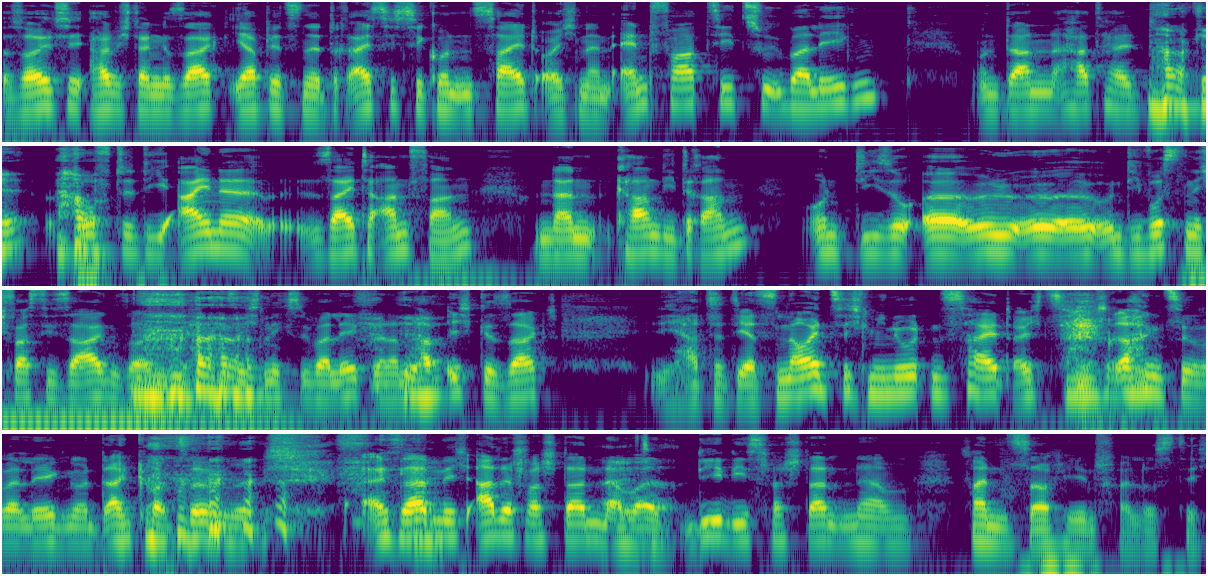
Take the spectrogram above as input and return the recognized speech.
sollte, habe ich dann gesagt, ihr habt jetzt eine 30 Sekunden Zeit, euch ein Endfazit zu überlegen. Und dann hat halt, okay. durfte die eine Seite anfangen und dann kamen die dran und die so, äh, äh, äh und die wussten nicht, was sie sagen sollen. Die hatten sich nichts überlegt. Und dann ja. habe ich gesagt, ihr hattet jetzt 90 Minuten Zeit, euch zwei Fragen zu überlegen und dann kommt so Es hat nicht alle verstanden, Alter. aber die, die es verstanden haben, fanden es auf jeden Fall lustig.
